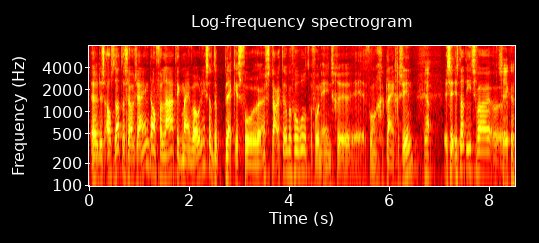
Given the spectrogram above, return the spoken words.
Eh, dus als dat er zou zijn, dan verlaat ik mijn woning... zodat er plek is voor eh, een starter bijvoorbeeld, of voor een, eens ge- voor een klein gezin. Ja, Is, is dat iets waar... zeker.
